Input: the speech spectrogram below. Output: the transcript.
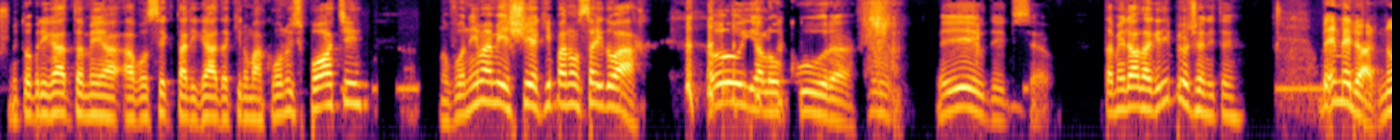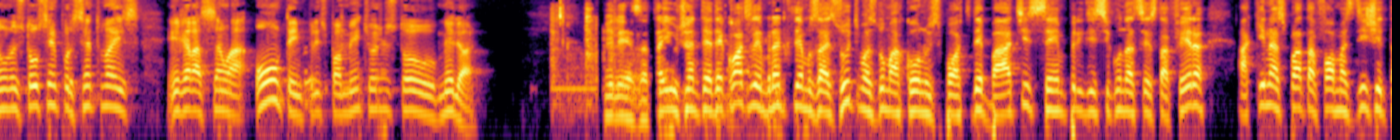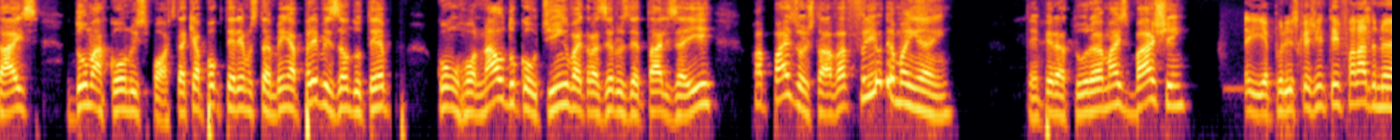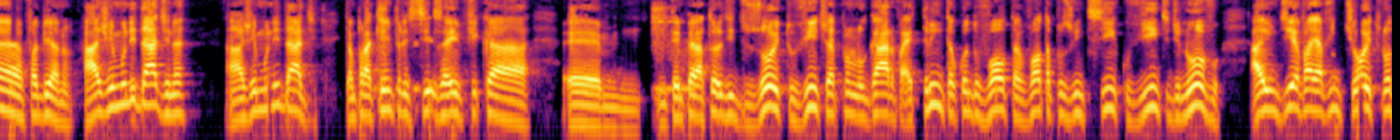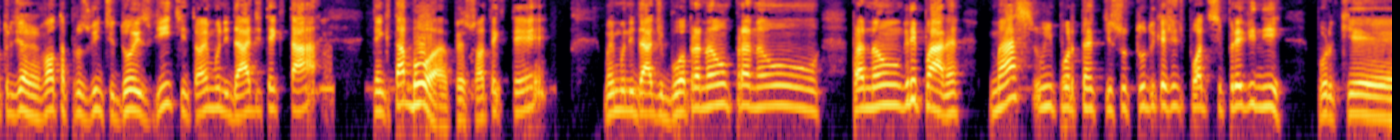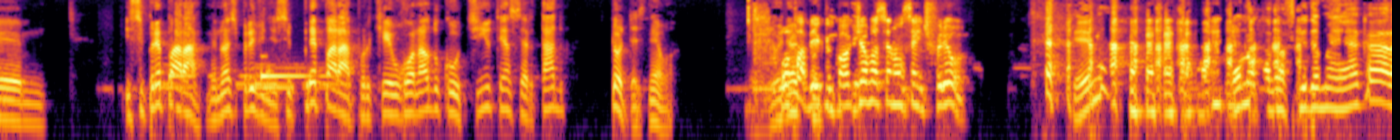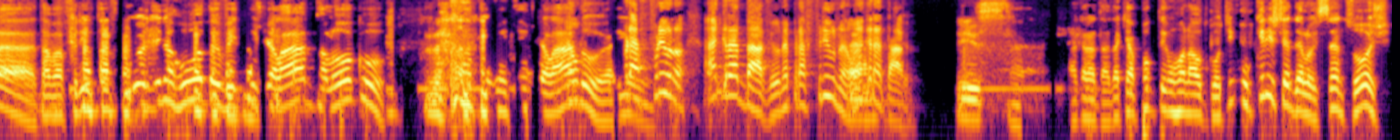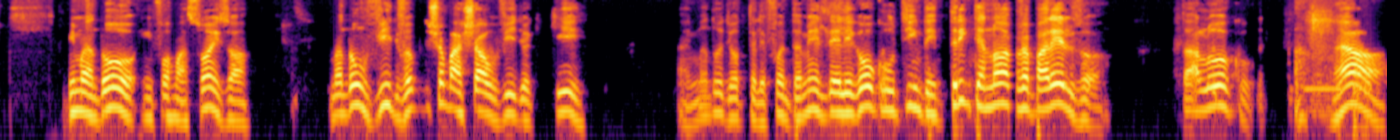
Muito obrigado também a, a você que está ligado aqui no Marcou no Esporte. Não vou nem mais mexer aqui para não sair do ar. Oi, a loucura. Meu Deus do céu. Tá melhor da gripe, ô Janiter? Bem melhor. Não, não estou 100%, mas em relação a ontem, principalmente, hoje estou melhor. Beleza, tá aí o Janter Decote. Lembrando que temos as últimas do Marcou no Esporte Debate, sempre de segunda a sexta-feira, aqui nas plataformas digitais do Marcou no Esporte. Daqui a pouco teremos também a previsão do tempo com o Ronaldo Coutinho, vai trazer os detalhes aí. Rapaz, hoje estava frio de manhã, hein? Temperatura mais baixa, hein? E é por isso que a gente tem falado, né, Fabiano? Haja imunidade, né? Haja imunidade. Então, para quem precisa aí, fica é, em temperatura de 18, 20, vai para um lugar, vai 30, quando volta, volta para os 25, 20 de novo, aí um dia vai a 28, no outro dia já volta para os 22, 20, então a imunidade tem que estar tá, tem que estar tá boa, o pessoal tem que ter uma imunidade boa para não para não para não gripar, né? Mas o importante disso tudo é que a gente pode se prevenir, porque e se preparar, não é se prevenir, se preparar, porque o Ronaldo Coutinho tem acertado todas, né? Ô, Fabico, qual dia você não sente frio? Quê? Como tava frio de manhã, cara. Tava frio, tá frio ali na rua, tem ventinho gelado, tá louco? Tem ventinho gelado. Não, pra frio não, agradável, né? Pra frio não, é. agradável. Isso. É, agradável. Daqui a pouco tem o Ronaldo Coutinho. O Christian Delois Santos hoje me mandou informações, ó. Mandou um vídeo. Deixa eu baixar o vídeo aqui. Aí mandou de outro telefone também. Ele ligou o Coutinho, tem 39 aparelhos, ó. Tá louco. Não.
